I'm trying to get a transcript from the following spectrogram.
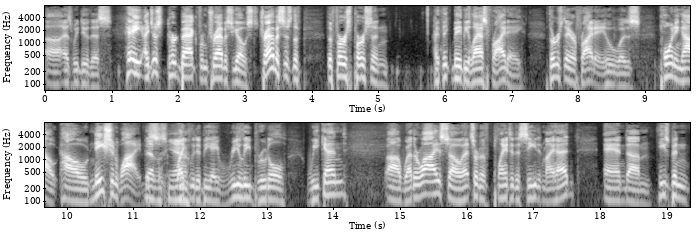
uh, as we do this. Hey, I just heard back from Travis Yost. Travis is the the first person, I think maybe last Friday, Thursday or Friday, who was pointing out how nationwide this is Yeah. likely to be a really brutal weekend uh, weather-wise. So that sort of planted a seed in my head. And um, he's been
